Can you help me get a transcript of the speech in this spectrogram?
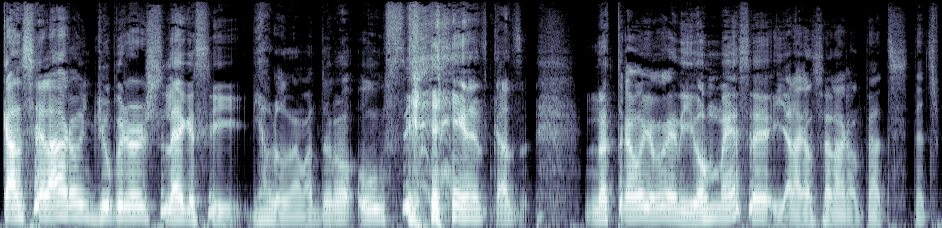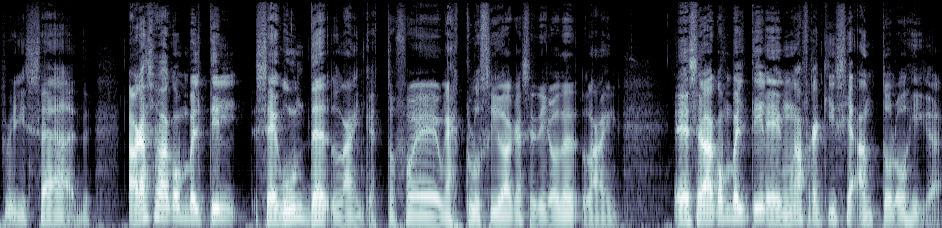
Cancelaron Jupiter's Legacy. Diablo, nada más duró un No estrenó yo creo que ni dos meses y ya la cancelaron. That's, that's pretty sad. Ahora se va a convertir, según Deadline, que esto fue una exclusiva que se tiró Deadline, eh, se va a convertir en una franquicia antológica.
